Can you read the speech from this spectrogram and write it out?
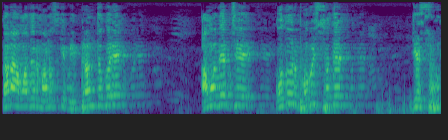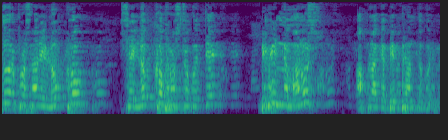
তারা আমাদের মানুষকে বিভ্রান্ত করে, আমাদের যে অদূর ভবিষ্যতের যে সুদূর প্রসারী লক্ষ্য, সেই লক্ষ্য ভ্রষ্ট করতে বিভিন্ন মানুষ আপনাকে বিভ্রান্ত করবে।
